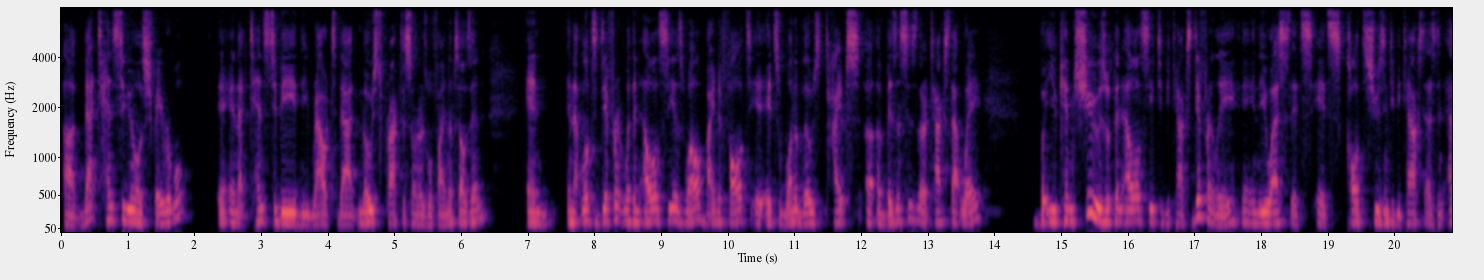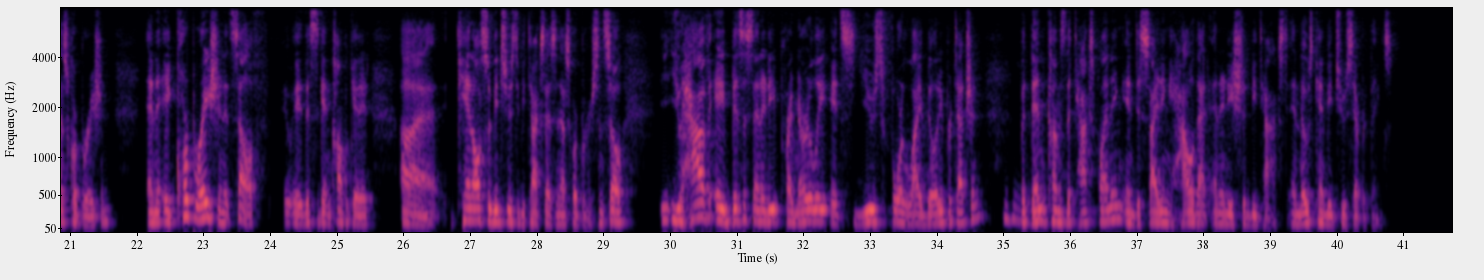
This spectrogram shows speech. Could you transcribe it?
Uh, that tends to be most favorable and that tends to be the route that most practice owners will find themselves in. And and that looks different with an LLC as well. By default, it's one of those types uh, of businesses that are taxed that way. But you can choose with an LLC to be taxed differently. In the U.S., it's it's called choosing to be taxed as an S corporation, and a corporation itself. It, this is getting complicated. Uh, can also be choose to be taxed as an S corporation. So you have a business entity. Primarily, it's used for liability protection Mm-hmm. But then comes the tax planning and deciding how that entity should be taxed. And those can be two separate things.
